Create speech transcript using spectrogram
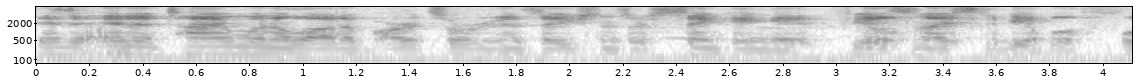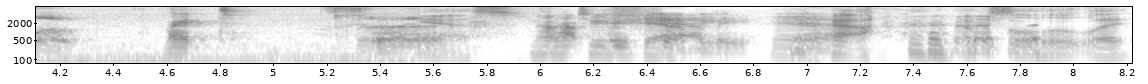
In, so. in a time when a lot of arts organizations are sinking, it feels nice to be able to float. Right. So, yes, not, not too, too, shabby. shabby. Yeah, yeah absolutely.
